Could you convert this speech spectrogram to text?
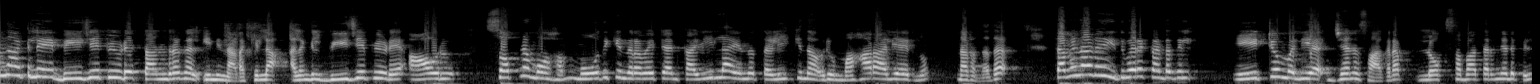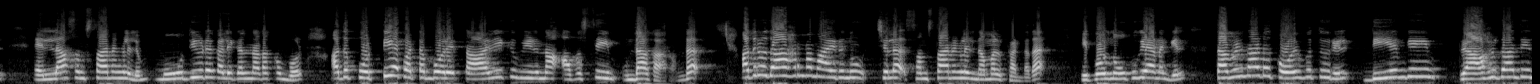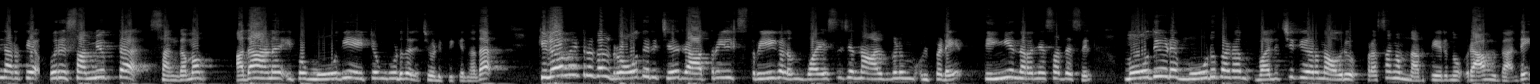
തമിഴ്നാട്ടിലെ B J പിയുടെ തന്ത്രങ്ങൾ ഇനി നടക്കില്ല. അല്ലെങ്കിൽ ബി ജെ പിയുടെ ആ ഒരു സ്വപ്നമോഹം മോദിക്ക് നിറവേറ്റാൻ കഴിയില്ല എന്ന് തെളിയിക്കുന്ന ഒരു മഹാറാലിയായിരുന്നു നടന്നത്. തമിഴ്നാട് ഇതുവരെ കണ്ടതിൽ ഏറ്റവും വലിയ ജനസാഗരം. ലോക്സഭാ തെരഞ്ഞെടുപ്പിൽ എല്ലാ സംസ്ഥാനങ്ങളിലും മോദിയുടെ കളികൾ നടക്കുമ്പോൾ അത് പൊട്ടിയ പട്ടം പോലെ താഴേക്ക് വീഴുന്ന അവസ്ഥയും ഉണ്ടാകാറുണ്ട്. അതിനുദാഹരണമായിരുന്നു ചില സംസ്ഥാനങ്ങളിൽ നമ്മൾ കണ്ടത്. ഇപ്പോൾ നോക്കുകയാണെങ്കിൽ തമിഴ്നാട് കോയമ്പത്തൂരിൽ ഡി എം കെയും രാഹുൽ ഗാന്ധി നടത്തിയ ഒരു സംയുക്ത സംഗമം. അതാണ് ഇപ്പൊ മോദിയെ ഏറ്റവും കൂടുതൽ ചൊടിപ്പിക്കുന്നത്. കിലോമീറ്ററുകൾ റോ തിരിച്ച് രാത്രിയിൽ സ്ത്രീകളും വയസ്സ് ചെന്ന ആളുകളും ഉൾപ്പെടെ തിങ്ങി നിറഞ്ഞ സദസ്സിൽ മോദിയുടെ മൂടുപടം വലിച്ചു കീറുന്ന ഒരു പ്രസംഗം നടത്തിയിരുന്നു രാഹുൽ ഗാന്ധി.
